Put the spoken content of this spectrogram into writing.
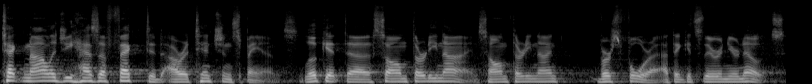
technology has affected our attention spans. Look at uh, Psalm 39, Psalm 39, verse 4. I think it's there in your notes.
